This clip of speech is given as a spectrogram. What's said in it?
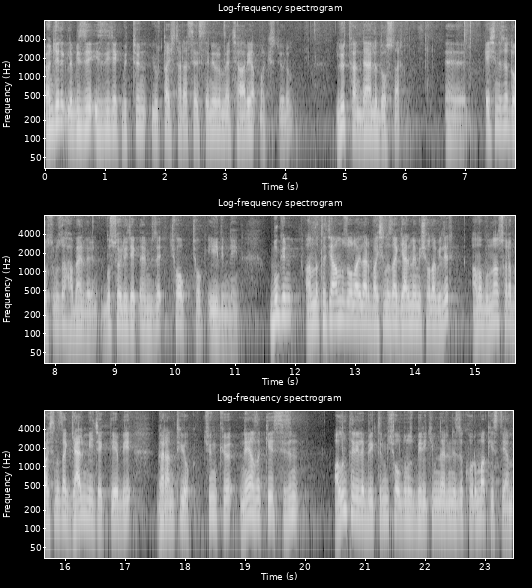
Öncelikle bizi izleyecek bütün yurttaşlara sesleniyorum ve çağrı yapmak istiyorum. Lütfen değerli dostlar, e, eşinize dostunuza haber verin. Bu söyleyeceklerimizi çok çok iyi dinleyin. Bugün anlatacağımız olaylar başınıza gelmemiş olabilir ama bundan sonra başınıza gelmeyecek diye bir garanti yok. Çünkü ne yazık ki sizin alın teriyle biriktirmiş olduğunuz birikimlerinizi korumak isteyen,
